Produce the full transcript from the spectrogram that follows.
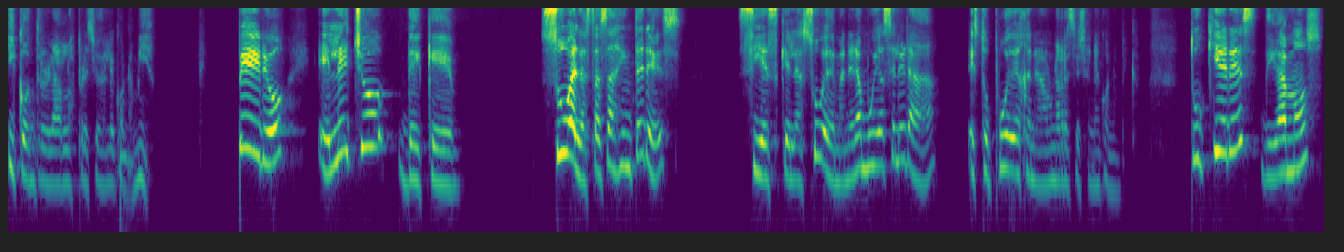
y controlar los precios de la economía. Pero el hecho de que suba las tasas de interés, si es que las sube de manera muy acelerada, esto puede generar una recesión económica. Tú quieres, digamos,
